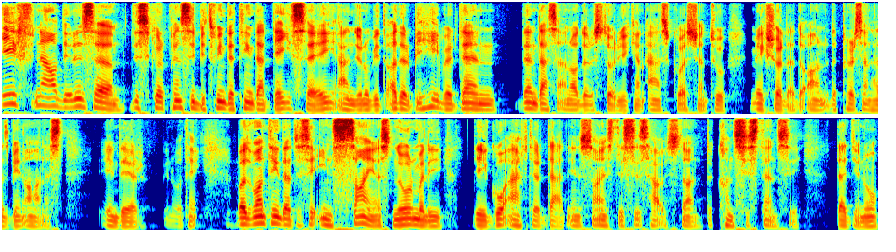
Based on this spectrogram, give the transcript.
if now there is a discrepancy between the thing that they say and you know with other behavior, then then that's another story. You can ask question to make sure that the hon- the person has been honest in their you know thing. But one thing that to say in science, normally they go after that. In science, this is how it's done: the consistency. That you know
